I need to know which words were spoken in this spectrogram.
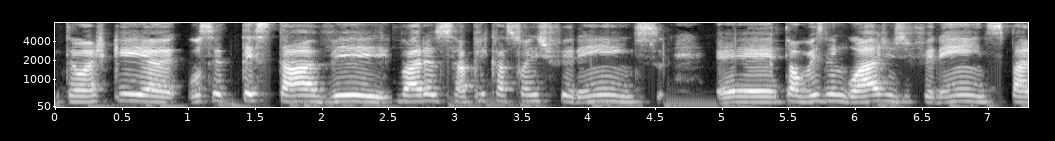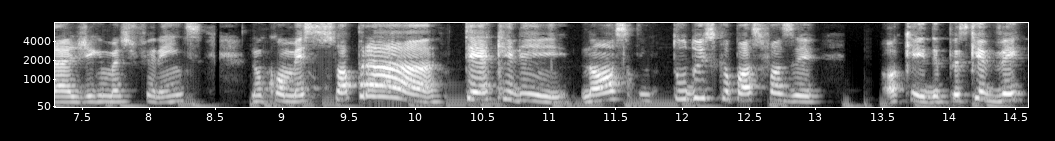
Então, acho que é você testar, ver várias aplicações diferentes, é, talvez linguagens diferentes, paradigmas diferentes, no começo, só para ter aquele, nossa, tem tudo isso que eu posso fazer ok, depois que vê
